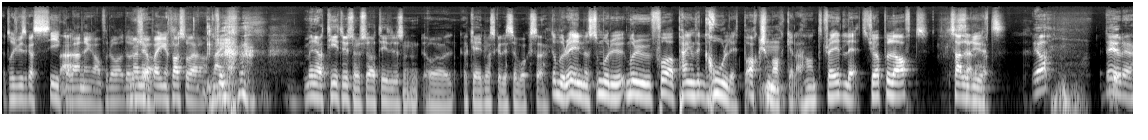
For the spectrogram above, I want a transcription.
Jeg tror ikke vi skal si hvor elendig engang, for da, da kjøper ja. ingen Flakslodd lenger. Men ja, 10 000, så har 10 000, og ok, nå skal disse vokse. Da må du inn og så må du, må du få penger til å gro litt på aksjemarkedet. Mm. Trade litt. Kjøpe lavt, selge dyrt. Ja, det er jo det.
